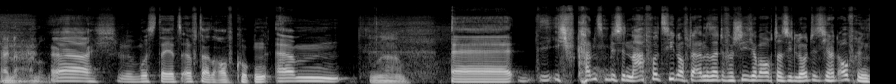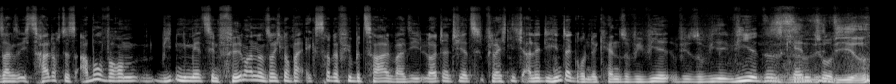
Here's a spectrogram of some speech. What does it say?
Keine Ahnung. Ja, ich muss da jetzt öfter drauf gucken. Ähm, Ja. Äh, ich kann es ein bisschen nachvollziehen. Auf der anderen Seite verstehe ich aber auch, dass die Leute sich halt aufregen und sagen, so, ich zahle doch das Abo, warum bieten die mir jetzt den Film an, dann soll ich nochmal extra dafür bezahlen, weil die Leute natürlich jetzt vielleicht nicht alle die Hintergründe kennen, so wie wir, so wie wir das kennen wir.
